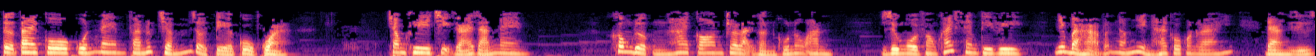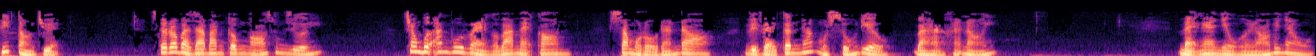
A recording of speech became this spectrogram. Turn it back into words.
tự tay cô cuốn nem pha nước chấm rồi tỉa củ quả. Trong khi chị gái dán nem, không được hai con cho lại gần khu nấu ăn. Dù ngồi phòng khách xem tivi, nhưng bà Hạ vẫn ngắm nhìn hai cô con gái, đang díu dít tỏ chuyện. Sau đó bà ra ban công ngó xuống dưới. Trong bữa ăn vui vẻ của ba mẹ con, sau một đồ đắn đo, vì phải cân nhắc một số điều, bà Hà khẽ nói. Mẹ nghe nhiều người nói với nhau,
